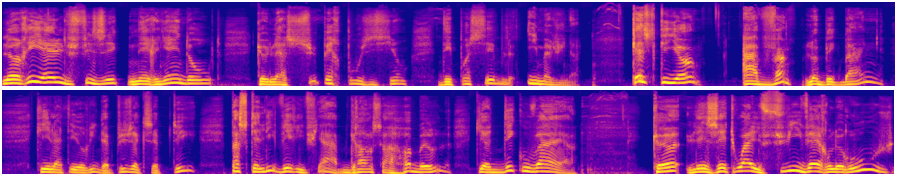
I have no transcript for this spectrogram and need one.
Le réel physique n'est rien d'autre que la superposition des possibles imaginaires. Qu'est-ce qu'il y a avant le Big Bang, qui est la théorie la plus acceptée, parce qu'elle est vérifiable grâce à Hubble, qui a découvert que les étoiles fuient vers le rouge.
